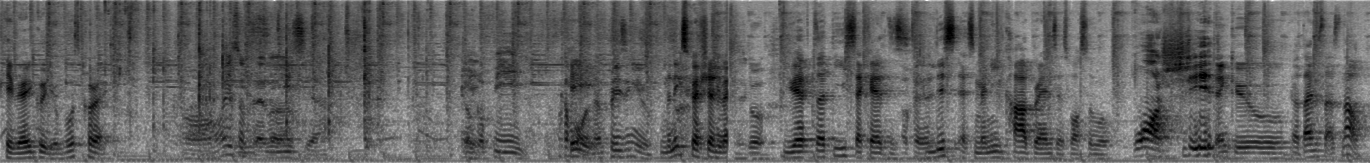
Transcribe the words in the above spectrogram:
Okay, very good. You're both correct. Oh, why you so clever? Yeah. Geography. Come Okay. on, I'm praising you. The next question. Let's go. You have 30 seconds. Okay. List as many car brands as possible. Wow, shit. Thank you. Your time starts now.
